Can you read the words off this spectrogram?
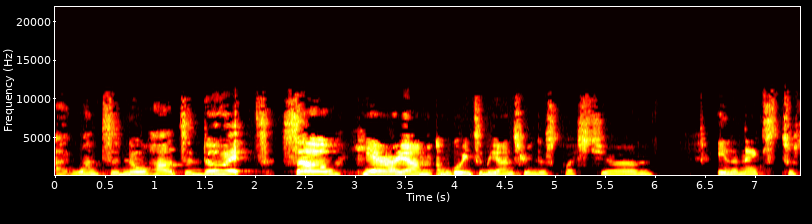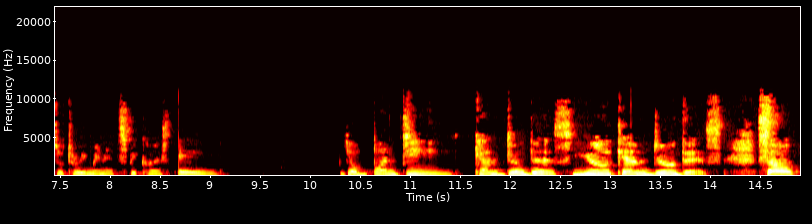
I want to know how to do it. So here I am. I'm going to be answering this question in the next two to three minutes because, hey, your body can do this. You can do this. So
